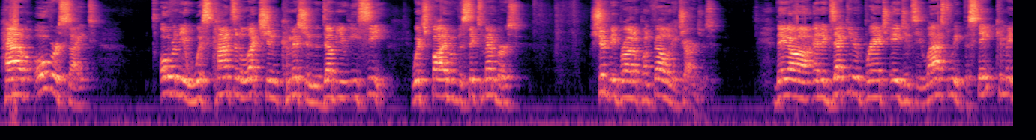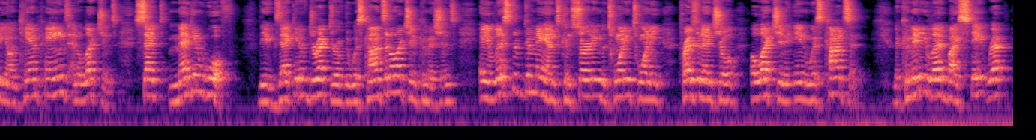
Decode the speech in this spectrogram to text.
have oversight over the Wisconsin Election Commission, the WEC, which five of the six members should be brought up on felony charges. They are an executive branch agency. Last week, the State Committee on Campaigns and Elections sent Meagan Wolfe, the executive director of the Wisconsin Election Commissions, a list of demands concerning the 2020 presidential election in Wisconsin. The committee, led by State Rep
